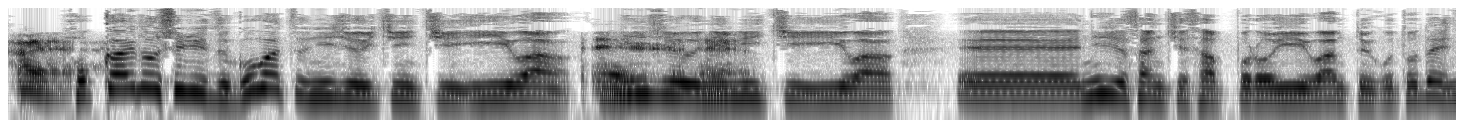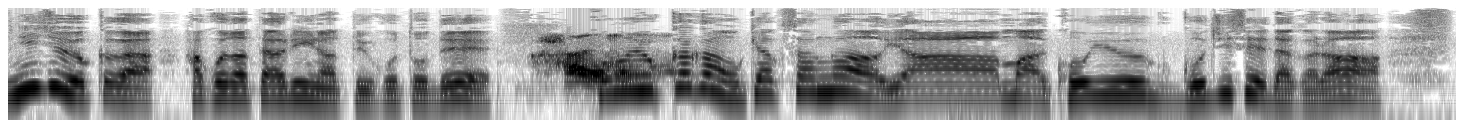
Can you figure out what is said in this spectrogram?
はい。北海道シリーズ5月21日 E1、ええ22日 E1、えー、23日札幌 E1 ということで、24日が函館アリーナということで、はい。この4日間お客さんが、いやー、まあこういうご時世だから、はい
